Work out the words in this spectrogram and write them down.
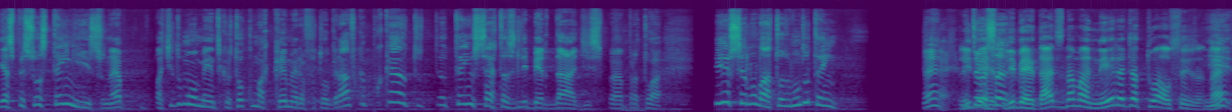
E as pessoas têm isso, né? A partir do momento que eu estou com uma câmera fotográfica, porque eu, eu tenho certas liberdades para atuar. E o celular todo mundo tem. Né? Liber- Então, essa- Liberdades na maneira de atuar, ou seja, né?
